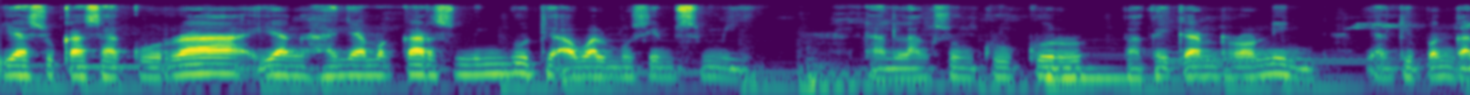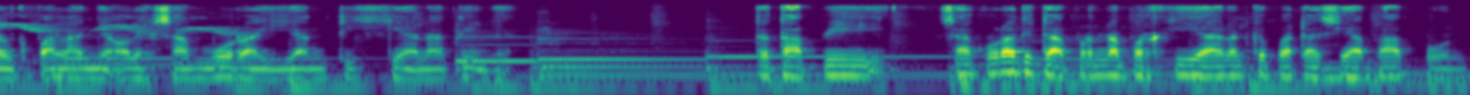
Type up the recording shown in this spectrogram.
Ia suka sakura yang hanya mekar seminggu di awal musim semi dan langsung gugur bagaikan Ronin yang dipenggal kepalanya oleh samurai yang dikhianatinya. Tetapi Sakura tidak pernah berkhianat kepada siapa pun.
